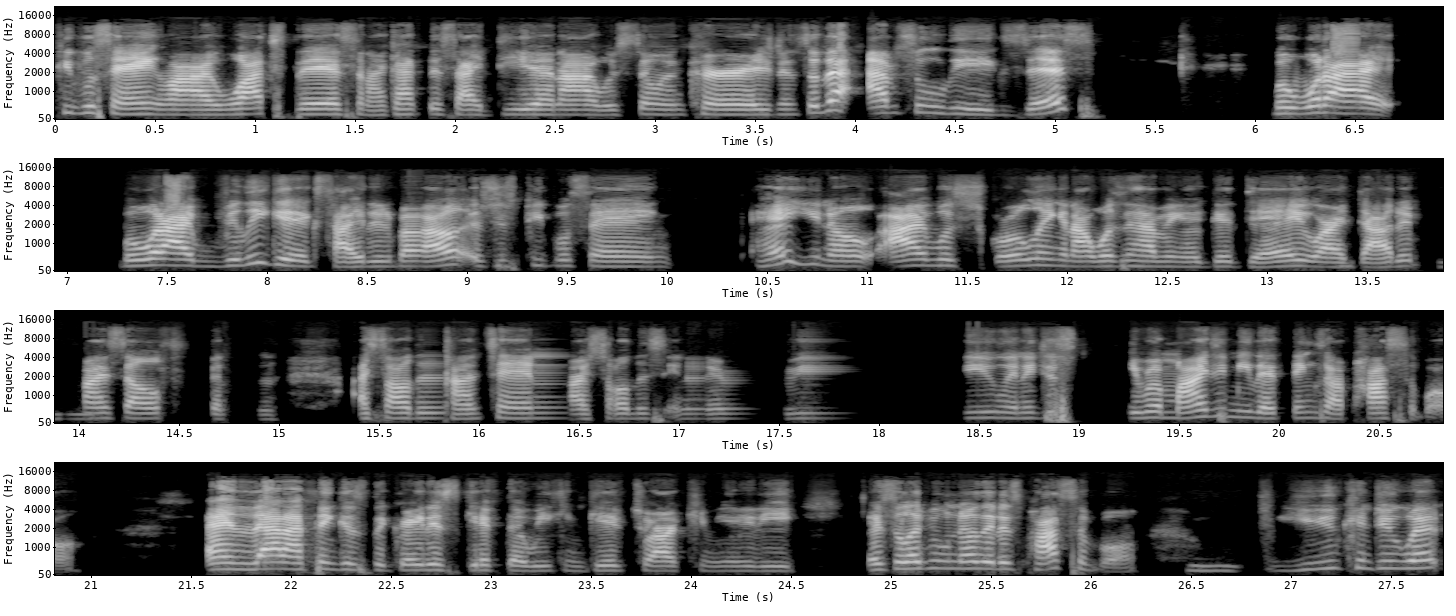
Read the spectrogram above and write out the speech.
people saying, oh, I watched this and I got this idea and I was so encouraged. And so that absolutely exists. But what I but what I really get excited about is just people saying, Hey, you know, I was scrolling and I wasn't having a good day or I doubted mm-hmm. myself and I saw the content, I saw this interview and it just it reminded me that things are possible and that i think is the greatest gift that we can give to our community is to let people know that it's possible. Mm-hmm. you can do it.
